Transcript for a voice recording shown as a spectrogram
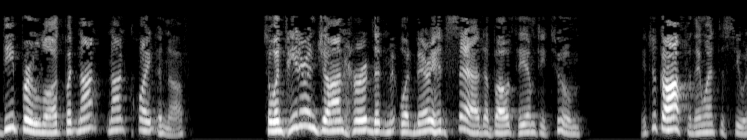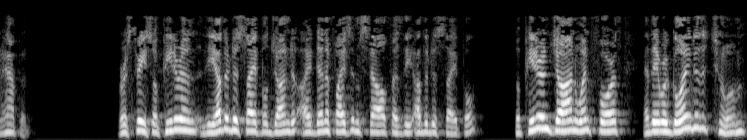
deeper look, but not, not quite enough. So when Peter and John heard that what Mary had said about the empty tomb, they took off and they went to see what happened. Verse 3 So Peter and the other disciple, John identifies himself as the other disciple. So Peter and John went forth, and they were going to the tomb.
